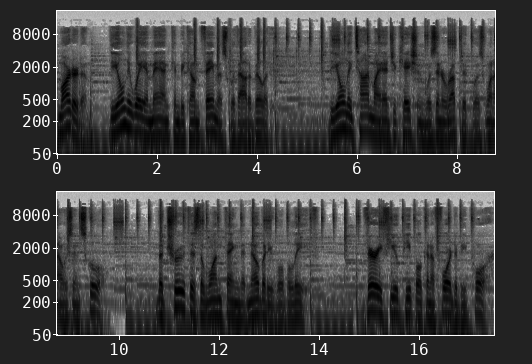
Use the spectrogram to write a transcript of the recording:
Martyrdom, the only way a man can become famous without ability. The only time my education was interrupted was when I was in school. The truth is the one thing that nobody will believe. Very few people can afford to be poor.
